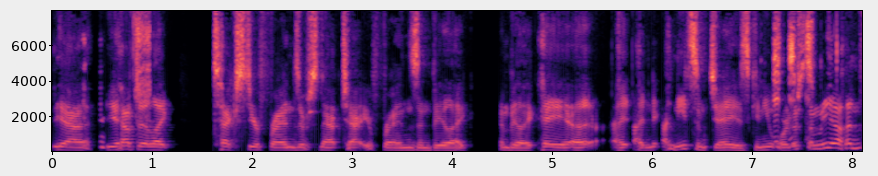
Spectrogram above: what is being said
yeah, you have to like text your friends or Snapchat your friends and be like, and be like, "Hey, uh, I, I, I need some J's. Can you order some me on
